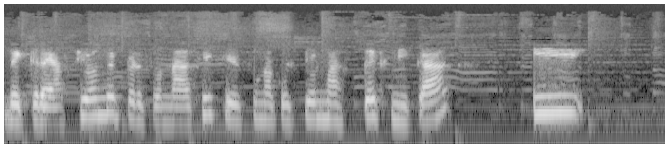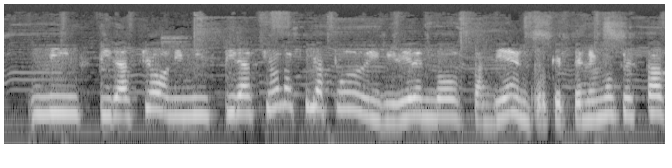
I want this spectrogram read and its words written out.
de creación de personaje, que es una cuestión más técnica, y mi inspiración, y mi inspiración aquí la puedo dividir en dos también, porque tenemos estas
